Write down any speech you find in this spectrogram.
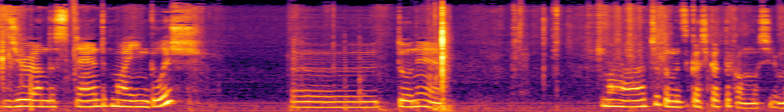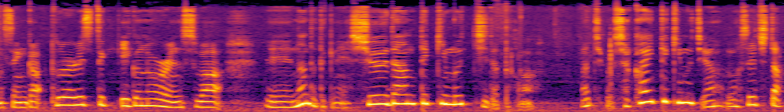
Did you understand my English? うーっとね、まあちょっと難しかったかもしれませんが、pluralistic ignorance は、えー、なんだったっけね、集団的無知だったかな。あ、違う、社会的無知あ、忘れちゃった。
